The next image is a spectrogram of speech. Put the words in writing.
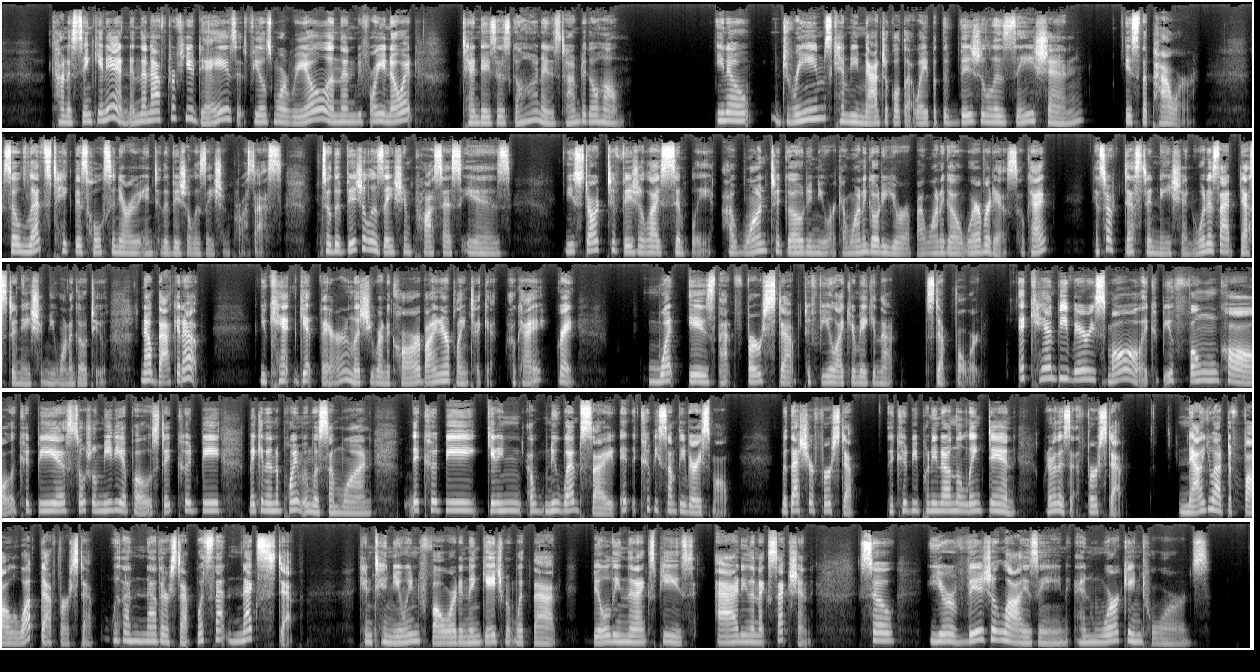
kind of sinking in. And then after a few days, it feels more real. And then before you know it, 10 days is gone and it's time to go home. You know, dreams can be magical that way, but the visualization is the power. So let's take this whole scenario into the visualization process. So the visualization process is you start to visualize simply. I want to go to New York. I want to go to Europe. I want to go wherever it is. Okay. It's our destination. What is that destination you want to go to? Now back it up. You can't get there unless you rent a car buy an airplane ticket. Okay, great. What is that first step to feel like you're making that step forward? It can be very small. It could be a phone call. It could be a social media post. It could be making an appointment with someone. It could be getting a new website. It, it could be something very small. But that's your first step. It could be putting it on the LinkedIn, whatever that's that first step. Now you have to follow up that first step with another step. What's that next step? Continuing forward in engagement with that, building the next piece, adding the next section. So you're visualizing and working towards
